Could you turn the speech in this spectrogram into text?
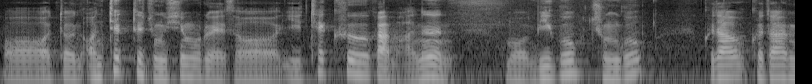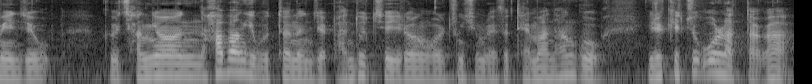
어, 어떤 언택트 중심으로 해서 이 테크가 많은 뭐 미국, 중국 그다음 그다음에 이제 그 작년 하반기부터는 이제 반도체 이런 걸 중심으로 해서 대만, 한국 이렇게 쭉 올랐다가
